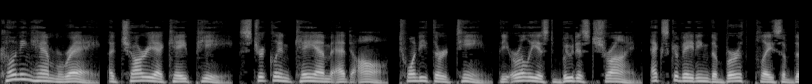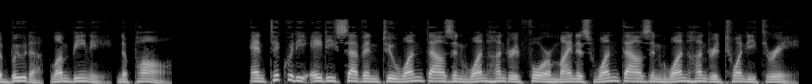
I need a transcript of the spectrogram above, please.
Coningham Ray, Acharya K.P., Strickland K.M. et al., 2013 The Earliest Buddhist Shrine, Excavating the Birthplace of the Buddha, Lumbini Nepal. Antiquity 87-1104-1123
